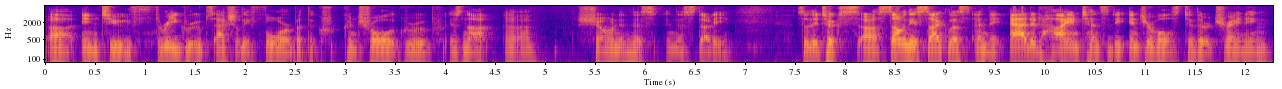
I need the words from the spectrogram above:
uh, into three groups, actually four, but the control group is not uh, shown in this in this study. So they took uh, some of these cyclists and they added high intensity intervals to their training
